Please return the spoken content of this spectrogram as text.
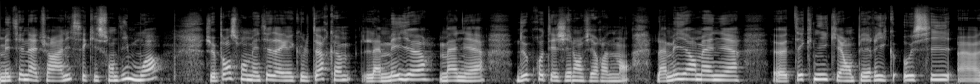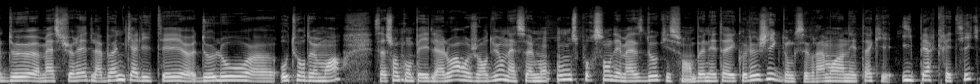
métiers naturalistes et qui se sont dit, moi, je pense mon métier d'agriculteur comme la meilleure manière de protéger l'environnement, la meilleure manière euh, technique et empirique aussi de m'assurer de la bonne qualité de l'eau autour de moi, sachant qu'en Pays de la Loire, aujourd'hui, on a seulement 11% des masses d'eau qui sont en bon état écologique, donc c'est vraiment un état qui est hyper critique.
